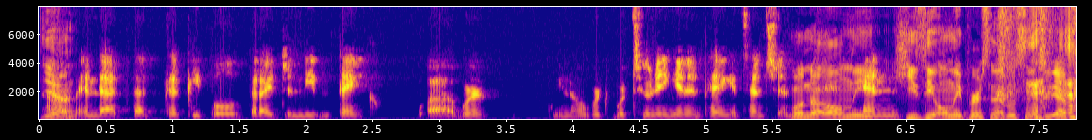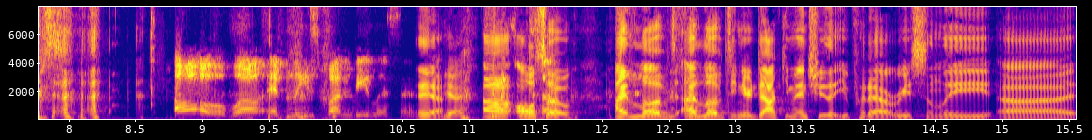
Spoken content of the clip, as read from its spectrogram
Yeah. Um, and that, that that people that I didn't even think uh, were you know we're, we're tuning in and paying attention. Well, no, only And- he's the only person that listens to the episode. oh well, at least Bun B listens. Yeah. Yeah. Uh, also, I loved I loved in your documentary that you put out recently uh,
